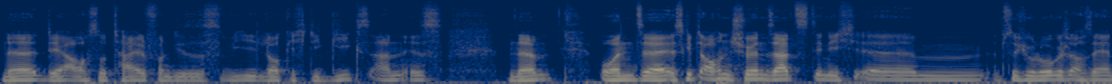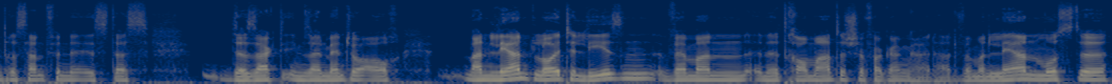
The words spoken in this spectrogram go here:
ne, der auch so Teil von dieses, wie lock ich die Geeks an ist. Ne? Und äh, es gibt auch einen schönen Satz, den ich ähm, psychologisch auch sehr interessant finde, ist, dass da sagt ihm sein Mentor auch, man lernt Leute lesen, wenn man eine traumatische Vergangenheit hat. Wenn man lernen musste,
